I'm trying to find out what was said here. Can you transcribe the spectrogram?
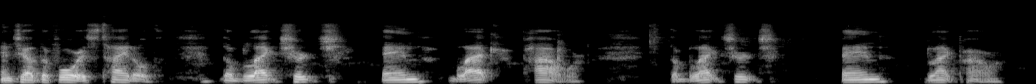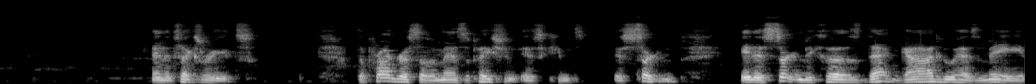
And chapter 4 is titled The Black Church and Black Power. The Black Church and Black Power. And the text reads The progress of emancipation is, is certain. It is certain because that God who has made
